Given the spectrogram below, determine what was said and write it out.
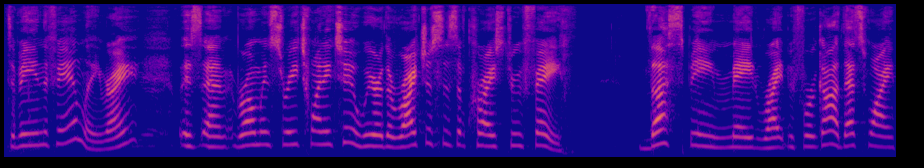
to be in the family, right? It's um, Romans 3.22. We are the righteousness of Christ through faith thus being made right before God. That's why,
